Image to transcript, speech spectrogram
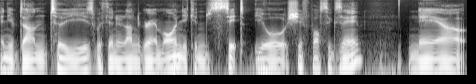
and you've done two years within an underground mine, you can sit your shift boss exam. Now,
